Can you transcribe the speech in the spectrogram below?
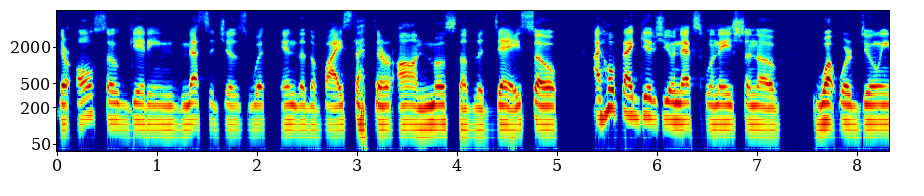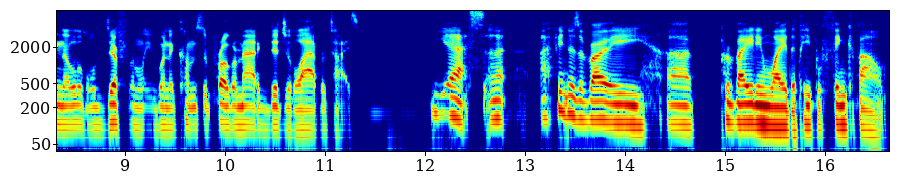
they're also getting messages within the device that they're on most of the day. So I hope that gives you an explanation of what we're doing a little differently when it comes to programmatic digital advertising. Yes. And I think there's a very uh, prevailing way that people think about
